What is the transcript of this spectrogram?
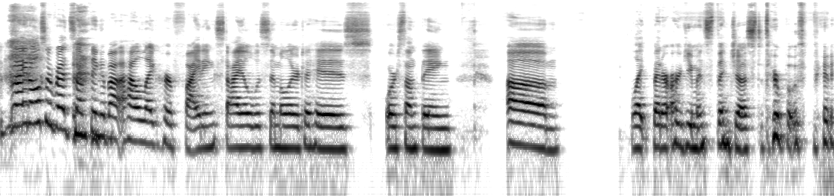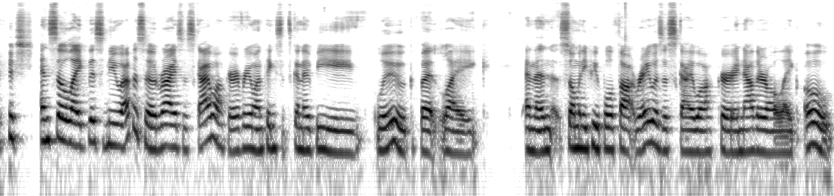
but I'd also read something about how like her fighting style was similar to his or something. Um like better arguments than just they're both British. And so like this new episode Rise of Skywalker everyone thinks it's to be Luke, but like and then so many people thought Rey was a Skywalker and now they're all like, "Oh,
